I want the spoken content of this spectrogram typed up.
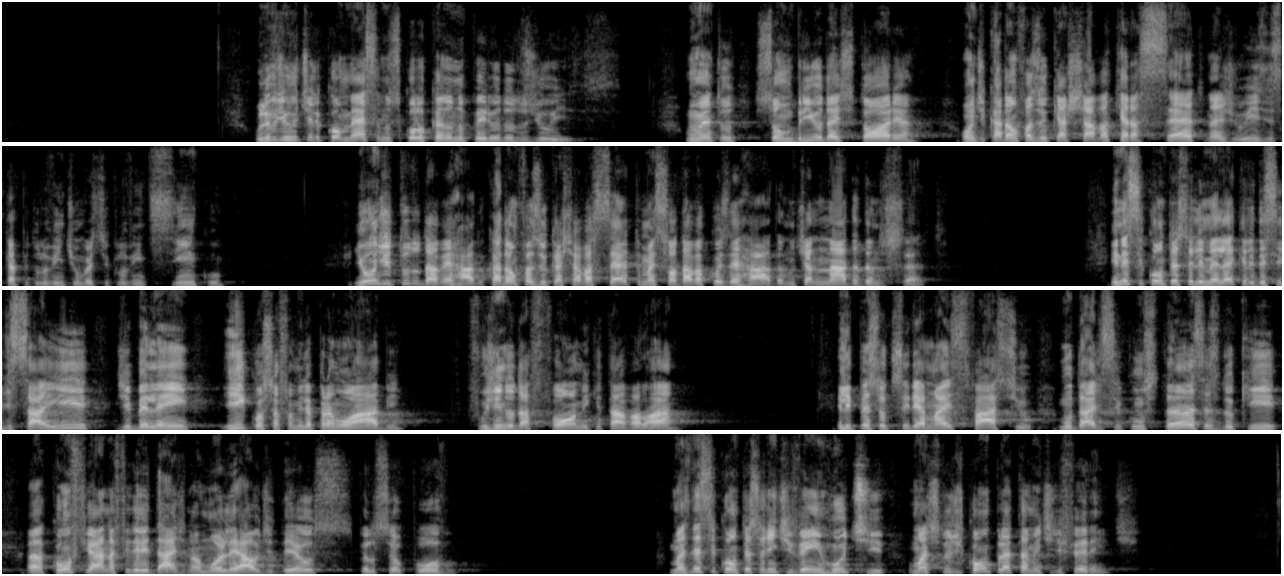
O livro de Ruth ele começa nos colocando no período dos juízes. Um momento sombrio da história, onde cada um fazia o que achava que era certo, né? Juízes capítulo 21, versículo 25. E onde tudo dava errado. Cada um fazia o que achava certo, mas só dava coisa errada. Não tinha nada dando certo. E nesse contexto, Elimeleque ele decide sair de Belém e ir com a sua família para Moabe, fugindo da fome que estava lá. Ele pensou que seria mais fácil mudar de circunstâncias do que uh, confiar na fidelidade, no amor leal de Deus pelo seu povo. Mas nesse contexto a gente vê em Ruth uma atitude completamente diferente.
